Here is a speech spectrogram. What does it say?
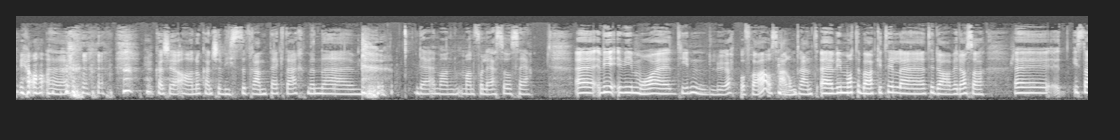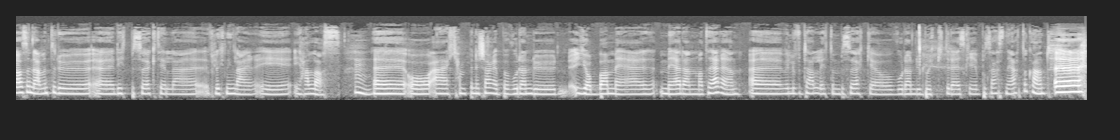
Ja. Eh, kanskje aner kanskje visse frempek der, men det det man, man får lese og se. vi, vi, må, Tiden løper fra oss her omtrent. vi må tilbake til, til David også. I stad nevnte du ditt besøk til flyktningleir i, i Hellas. Mm. Uh, og jeg er kjempenysgjerrig på hvordan du jobber med, med, den materien. Eh, vil du fortelle litt om besøket og hvordan du brukte det i skriveprosessen i etterkant? Eh,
